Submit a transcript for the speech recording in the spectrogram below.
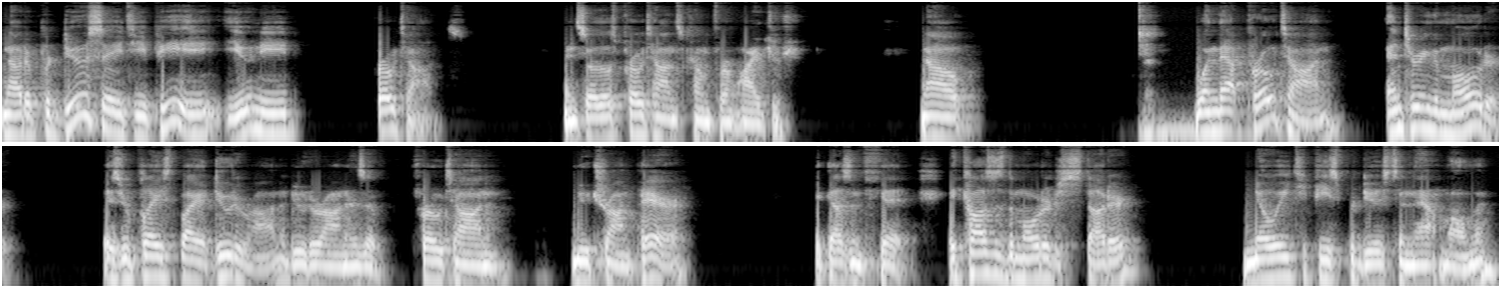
Now, to produce ATP, you need protons, and so those protons come from hydrogen. Now, when that proton entering the motor is replaced by a deuteron, a deuteron is a proton neutron pair, it doesn't fit. It causes the motor to stutter. No ATP is produced in that moment.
